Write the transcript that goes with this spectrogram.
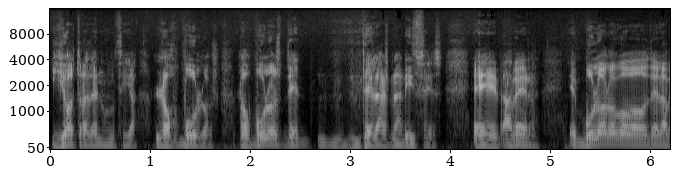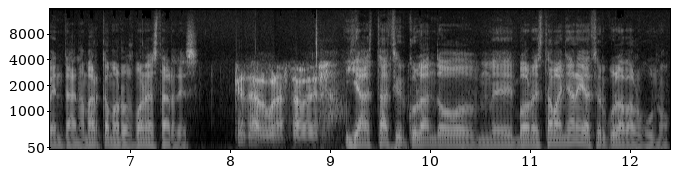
y otra denuncia, los bulos, los bulos de, de las narices. Eh, a ver, eh, bulólogo de la ventana, Marca Moros, buenas tardes. ¿Qué tal? Buenas tardes. Ya está circulando, eh, bueno, esta mañana ya circulaba alguno,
